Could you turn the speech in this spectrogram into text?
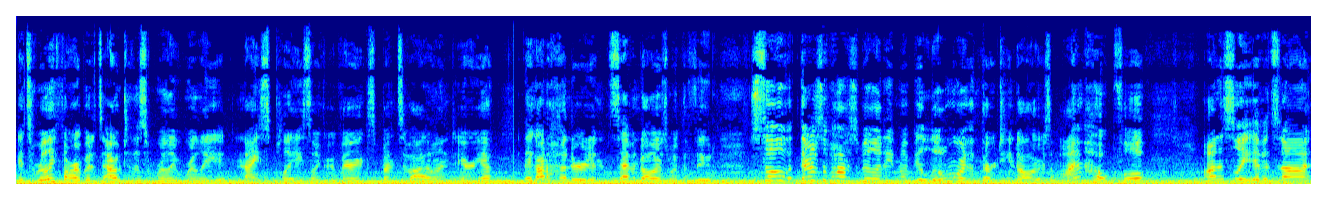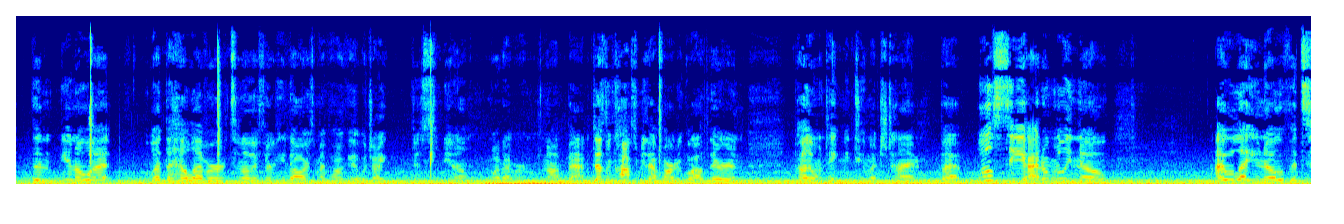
it's really far, but it's out to this really, really nice place, like a very expensive island area. They got $107 worth of food. So there's a possibility it might be a little more than $13. I'm hopeful. Honestly, if it's not, then you know what? What the hell ever. It's another $13 in my pocket, which I just, you know, whatever. Not bad. It doesn't cost me that far to go out there and probably won't take me too much time, but we'll see. I don't really know. I will let you know if it's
